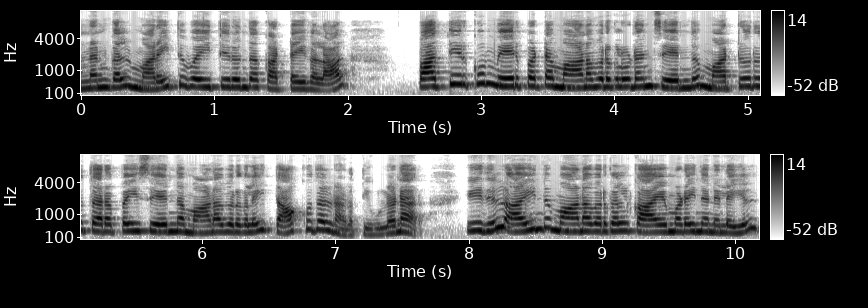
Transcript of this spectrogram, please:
அண்ணன்கள் மறைத்து வைத்திருந்த கட்டைகளால் பத்திற்கும் மேற்பட்ட மாணவர்களுடன் சேர்ந்து மற்றொரு தரப்பை சேர்ந்த மாணவர்களை தாக்குதல் நடத்தியுள்ளனர். இதில் ஐந்து மாணவர்கள் காயமடைந்த நிலையில்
